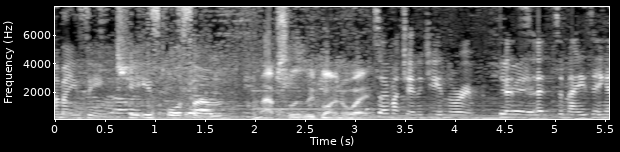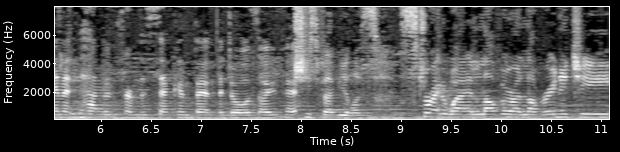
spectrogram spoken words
Amazing. She is awesome. I'm absolutely blown away. So much energy in the room. It's, it's amazing and it happened from the second that the doors opened. She's fabulous. Straight away, I love her. I love her energy.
